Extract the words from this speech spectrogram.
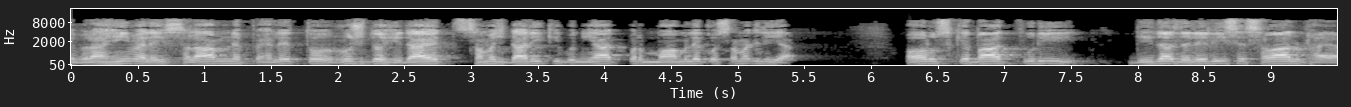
ابراہیم علیہ السلام نے پہلے تو رشد و ہدایت، سمجھداری کی بنیاد پر معاملے کو سمجھ لیا اور اس کے بعد پوری دیدہ دلیری سے سوال اٹھایا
